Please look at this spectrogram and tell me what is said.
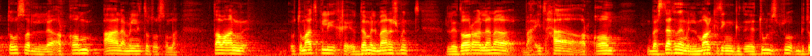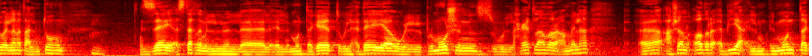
توصل لأرقام أعلى من اللي انت توصل لها. طبعا automatically قدام ال management الإدارة اللي أنا بقيت أحقق أرقام بستخدم ال marketing tools بتوعي اللي أنا اتعلمتهم. إزاي أستخدم ال- ال- المنتجات والهدايا وال promotions والحاجات اللي أنا أقدر أعملها عشان أقدر أبيع الم- المنتج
